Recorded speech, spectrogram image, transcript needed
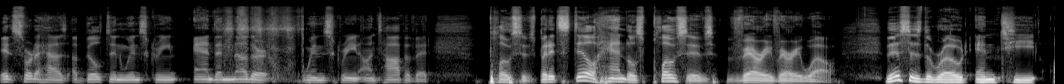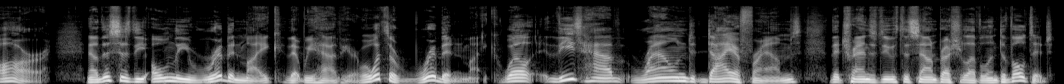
it sort of has a built-in windscreen and another windscreen on top of it, plosives, but it still handles plosives very, very well. This is the Rode NTR. Now, this is the only ribbon mic that we have here. Well, what's a ribbon mic? Well, these have round diaphragms that transduce the sound pressure level into voltage.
